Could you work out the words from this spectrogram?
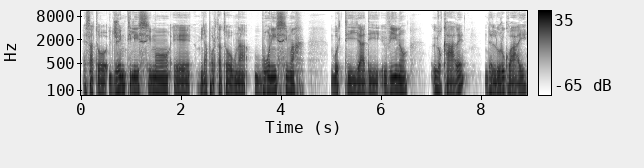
è stato gentilissimo e mi ha portato una buonissima bottiglia di vino locale dell'Uruguay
